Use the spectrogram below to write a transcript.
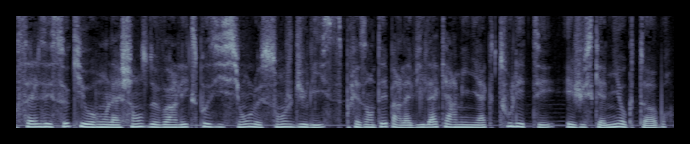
Pour celles et ceux qui auront la chance de voir l'exposition Le Songe d'Ulysse, présentée par la Villa Carmignac tout l'été et jusqu'à mi-octobre,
